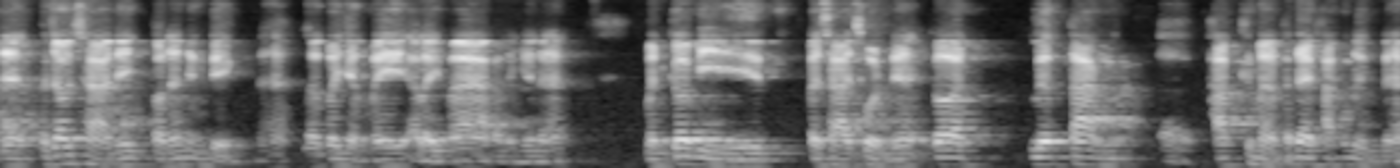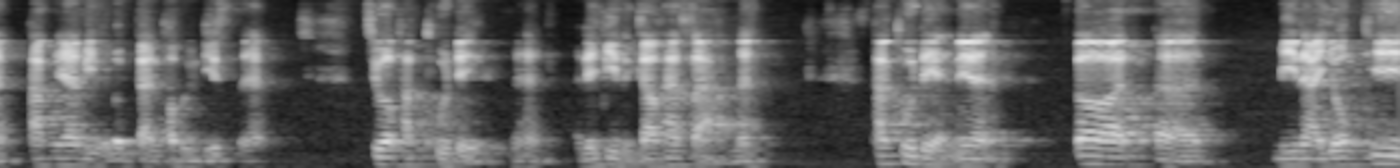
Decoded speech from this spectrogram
เนี่ยพระเจ้าชาเนี่ยตอนนั้นยังเด็กนะฮะแล้วก็ยังไม่อะไรมากอะไรเงี้ยนะฮะมันก็มีประชาชนเนี่ยก็เลือกตั้งเอ่อพรรคขึ้นมาได้พรรคหนึ่งนะฮะพรรคเนี้ยมีอุดมการณ์คอมมิวนิสต์นะฮะชื่อว่าพรรคทูเดตนะฮะอันนี้ปี1953นะ พรรคทูเดตเนี่ยก็เอ่อมีนายกที่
